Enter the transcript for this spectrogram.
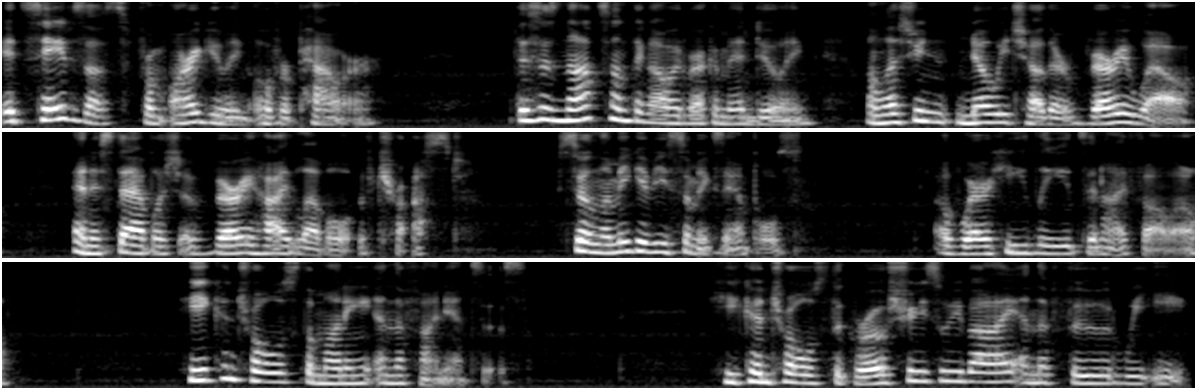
It saves us from arguing over power. This is not something I would recommend doing unless you know each other very well and establish a very high level of trust. So, let me give you some examples of where he leads and I follow. He controls the money and the finances. He controls the groceries we buy and the food we eat.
